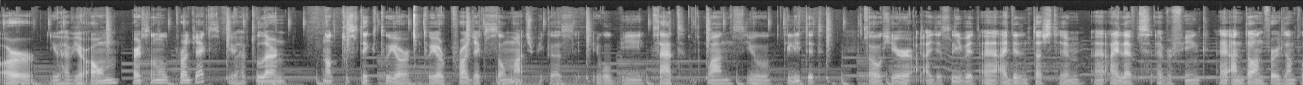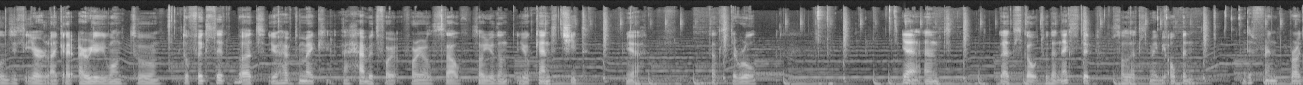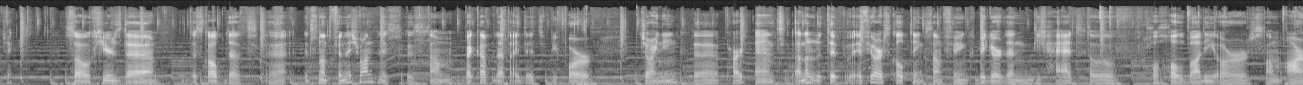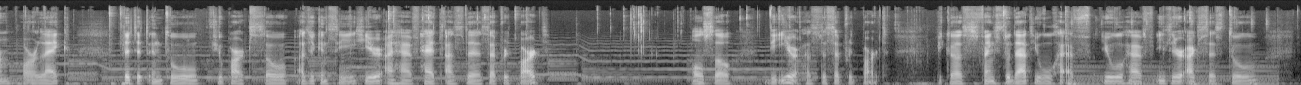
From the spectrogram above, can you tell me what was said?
or you have your own personal projects. You have to learn not to stick to your to your project so much because it will be sad once you delete it. So here I just leave it. Uh, I didn't touch him. Uh, I left everything uh, undone. For example this year like I, I, really want to to fix it but you have to make a habit for for yourself so you don't you can't cheat. Yeah that's the rule. Yeah and let's go to the next tip so let's maybe open different project so here's the the sculpt that uh, it's not finished one it's, it's some backup that I did before joining the part. And another tip, if you are sculpting something bigger than the head, so whole body or some arm or leg, split it into few parts. So as you can see here, I have head as the separate part. Also the ear as the separate part because thanks to that you will have you will have easier access to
